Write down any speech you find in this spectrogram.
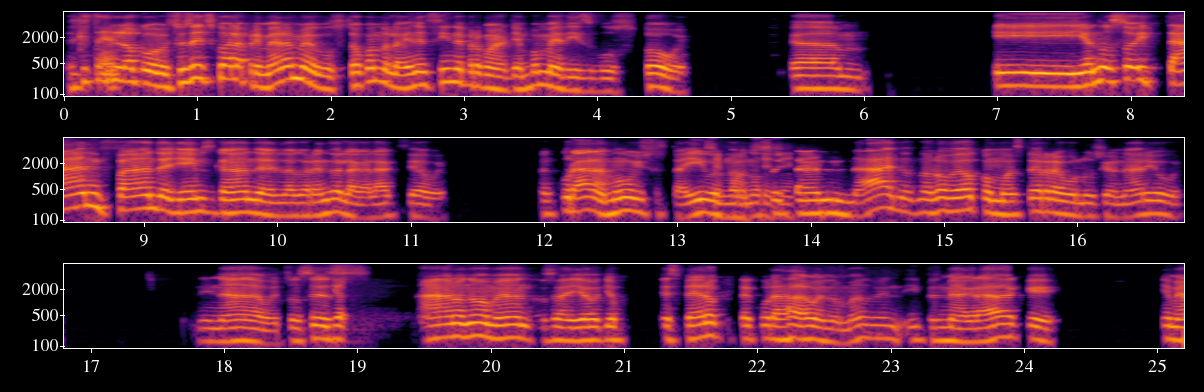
Es que está bien loco. Suicide Squad, la primera me gustó cuando la vi en el cine, pero con el tiempo me disgustó, güey. Um, y yo no soy tan fan de James Gunn, de La Guardianes de la Galaxia, güey. Están curadas las movies hasta ahí, güey, Simón, pero no sí, soy sí. tan. Ay, no, no lo veo como este revolucionario, güey. Ni nada, güey. Entonces, I don't know, man. O sea, yo, yo espero que esté curada, güey, nomás, güey. Y pues me agrada que. Que me,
